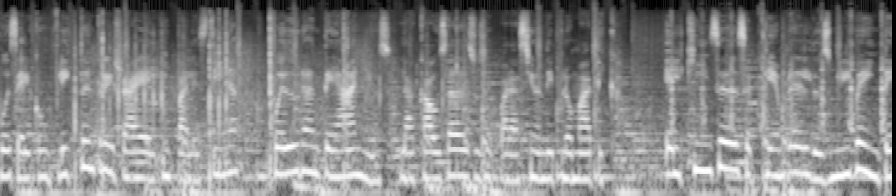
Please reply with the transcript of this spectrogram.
pues el conflicto entre Israel y Palestina fue durante años la causa de su separación diplomática. El 15 de septiembre del 2020,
